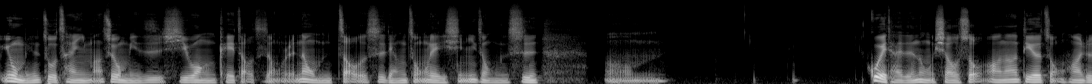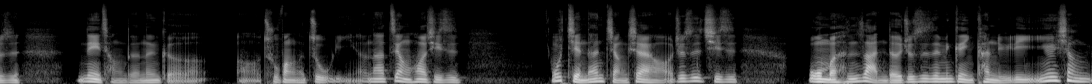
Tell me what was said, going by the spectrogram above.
因为我们是做餐饮嘛，所以我们也是希望可以找这种人。那我们找的是两种类型，一种是嗯。柜台的那种销售哦，然后第二种的话就是内场的那个呃厨房的助理那这样的话，其实我简单讲下来哈，就是其实我们很懒的，就是这边给你看履历，因为像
